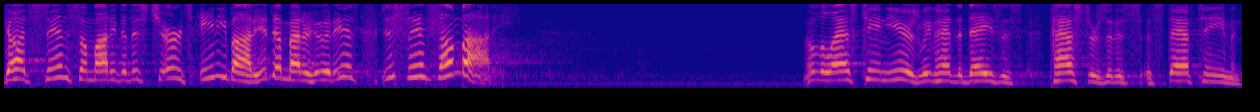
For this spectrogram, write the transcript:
God, send somebody to this church. Anybody. It doesn't matter who it is. Just send somebody. Over the last 10 years, we've had the days as pastors and as a staff team and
